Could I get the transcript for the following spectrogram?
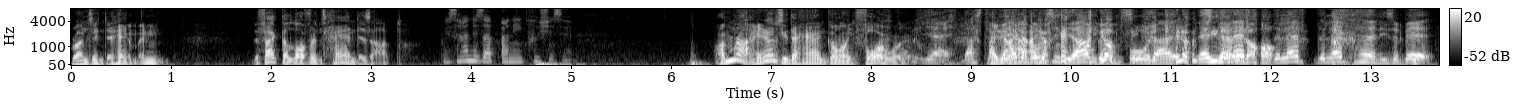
runs into him. And the fact that Lovren's hand is up, His hand is up, and he pushes it. I'm right. I don't see the hand going forward. Yeah, that's the I thing. don't- I, I don't, don't- see the arm going see- forward. I don't see the that at all. The left, the left hand is a bit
